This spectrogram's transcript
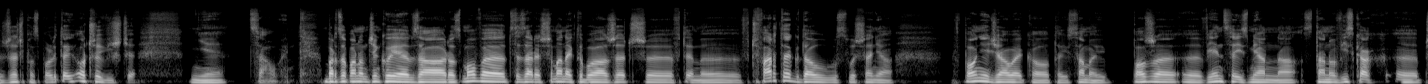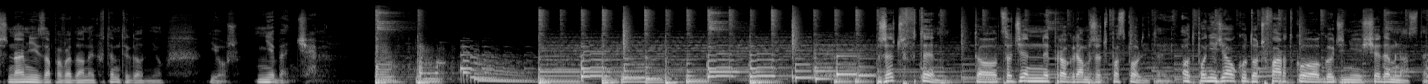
Rzeczpospolitej. Oczywiście nie cały. Bardzo panom dziękuję za rozmowę. Cezary Szymanek to była rzecz w tym w czwartek. Do usłyszenia w poniedziałek o tej samej porze e, więcej zmian na stanowiskach, e, przynajmniej zapowiadanych w tym tygodniu, już nie będzie. Rzecz w tym to codzienny program Rzeczpospolitej. Od poniedziałku do czwartku o godzinie 17.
